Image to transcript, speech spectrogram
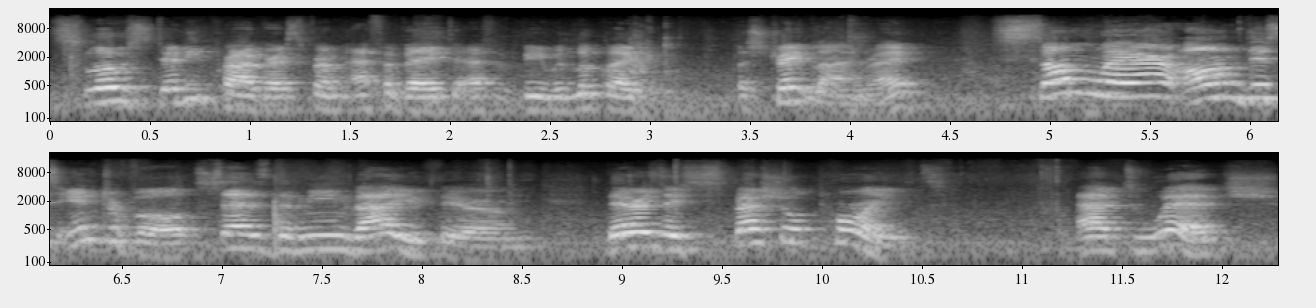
slow, steady progress from f of a to f of b would look like a straight line, right? Somewhere on this interval, says the mean value theorem, there is a special point at which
